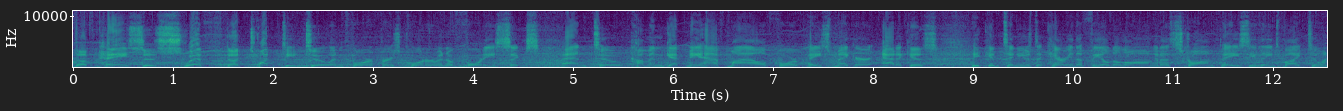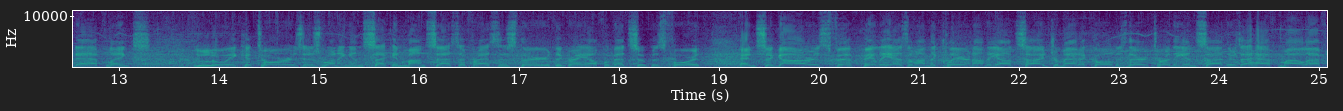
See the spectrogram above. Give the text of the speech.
The pace is swift. A 22 and 4 first quarter and a 46 and 2. Come and get me half mile for pacemaker Atticus. He continues to carry the field along at a strong pace. He leads by two and a half lengths. Louis Quatorze is running in second. Mount Sassafras is third. The Gray Alphabet Soup is fourth. And Cigar is fifth. Bailey has him on the clear and on the outside. Dramatic Gold is there toward the inside. There's a half mile left.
